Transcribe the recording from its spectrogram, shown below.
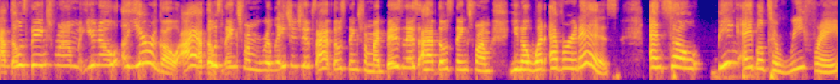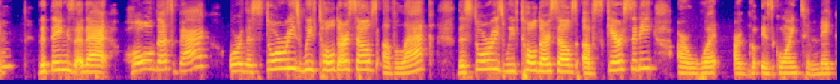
have those things from, you know, a year ago. I have those things from relationships. I have those things from my business. I have those things from, you know, whatever it is. And so being able to reframe the things that hold us back or the stories we've told ourselves of lack, the stories we've told ourselves of scarcity are what are is going to make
